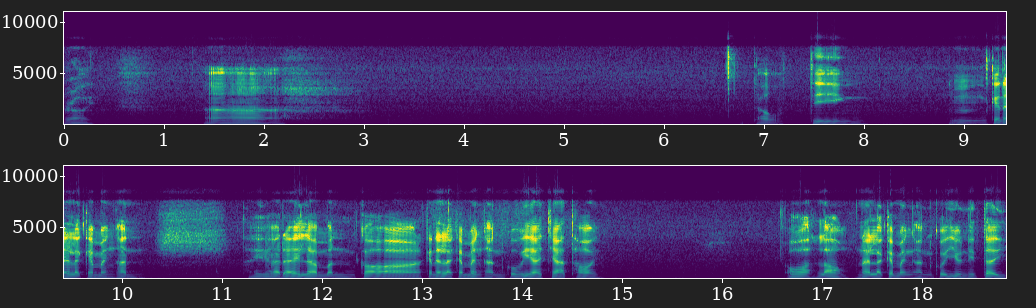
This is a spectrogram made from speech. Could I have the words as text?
rồi. À, đầu tiên uhm, cái này là cái màn hình. Thì ở đây là mình có cái này là cái màn hình của VRChat thôi. Ủa lộn này là cái màn hình của Unity.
